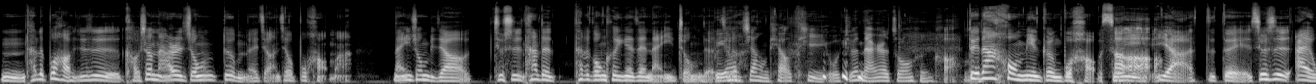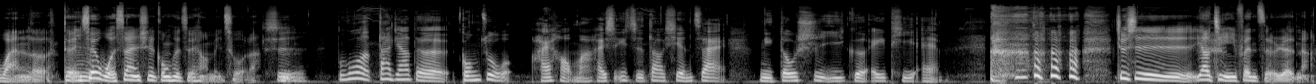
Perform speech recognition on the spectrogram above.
嗯，他的不好就是考上南二中，对我们来讲叫不好嘛。南一中比较，就是他的他的功课应该在南一中的。不要这样挑剔，我觉得南二中很好。对，但后面更不好，所以呀，对对，就是爱玩了。对，所以我算是功课最好，没错了。是。不过大家的工作还好吗？还是一直到现在，你都是一个 ATM，就是要尽一份责任呐、啊。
